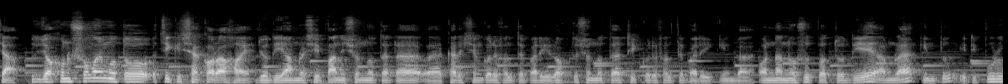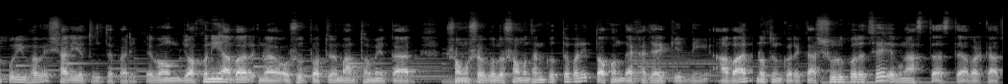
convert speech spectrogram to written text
চাপ। যখন সময় মতো চিকিৎসা করা হয়, যদি আমরা সেই পানি শূন্যতাটা কারেকশন করে ফেলতে পারি, রক্ত শূন্যতা ঠিক করে ফেলতে পারি, কিংবা অন্যান্য ওষুধপত্র দিয়ে আমরা কিন্তু এটি পুরোপুরিভাবে সারিয়ে তুলতে পারি। এবং যখনই আবার আমরা ওষুধপত্রের মাধ্যমে তার সমস্যাগুলো সমাধান করতে পারি, তখন দেখা যায় কিডনি আবার নতুন করে কাজ শুরু করেছে এবং আস্তে আস্তে আবার কাজ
